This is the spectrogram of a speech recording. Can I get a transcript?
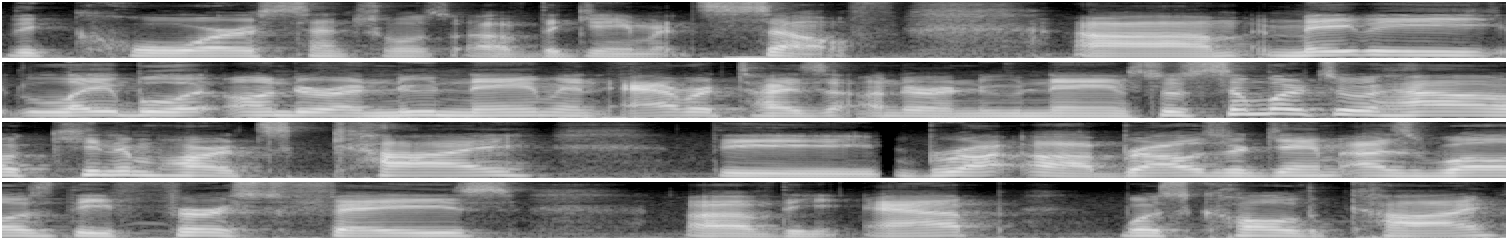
the core essentials of the game itself. Um, maybe label it under a new name and advertise it under a new name. So similar to how Kingdom Hearts Kai, the uh, browser game, as well as the first phase of the app, was called Kai,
